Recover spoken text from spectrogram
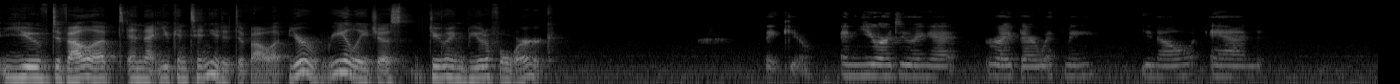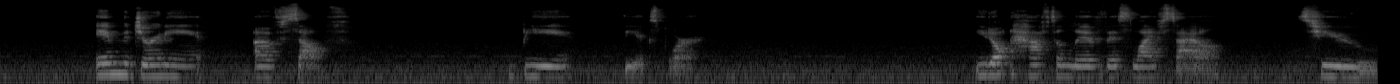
you've developed and that you continue to develop. You're really just doing beautiful work Thank you. And you are doing it right there with me, you know, and in the journey of self, be the explorer. You don't have to live this lifestyle to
